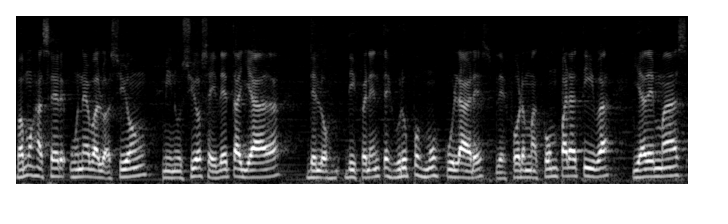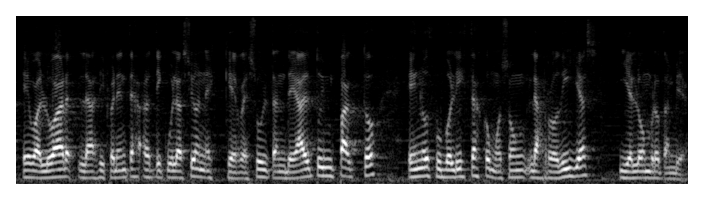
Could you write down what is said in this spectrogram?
Vamos a hacer una evaluación minuciosa y detallada de los diferentes grupos musculares de forma comparativa y además evaluar las diferentes articulaciones que resultan de alto impacto en los futbolistas como son las rodillas y el hombro también.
